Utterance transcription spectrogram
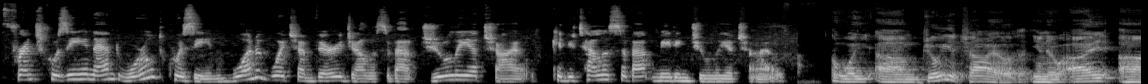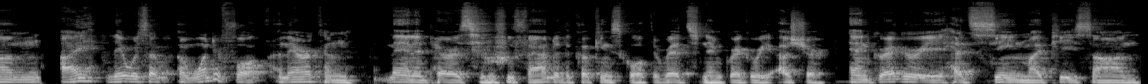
French cuisine and world cuisine, one of which I'm very jealous about, Julia Child. Can you tell us about meeting Julia Child? Well, um, Julia Child, you know, I, um, I, there was a, a, wonderful American man in Paris who, who founded the cooking school at the Ritz named Gregory Usher. And Gregory had seen my piece on,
